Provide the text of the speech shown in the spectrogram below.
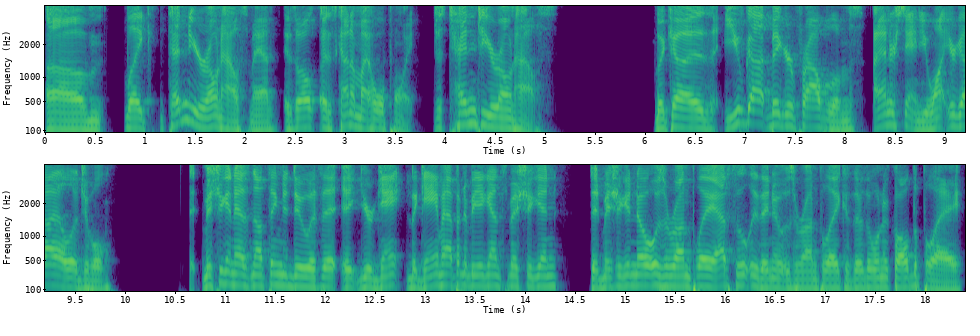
Um, like tend to your own house, man, is all is kind of my whole point. Just tend to your own house because you've got bigger problems. I understand you want your guy eligible. Michigan has nothing to do with it. it. Your game, the game happened to be against Michigan. Did Michigan know it was a run play? Absolutely, they knew it was a run play because they're the one who called the play.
